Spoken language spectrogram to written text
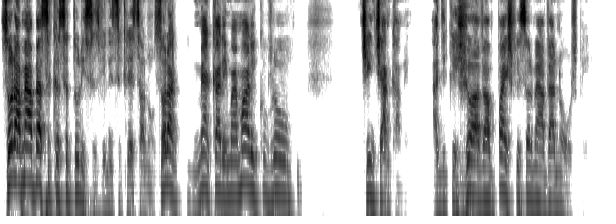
Sora mea abia să căsători, să-ți vine să crezi sau nu. Sora mea care e mai mare cu vreo 5 ani ca mine. Adică eu aveam 14, sora mea avea 19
